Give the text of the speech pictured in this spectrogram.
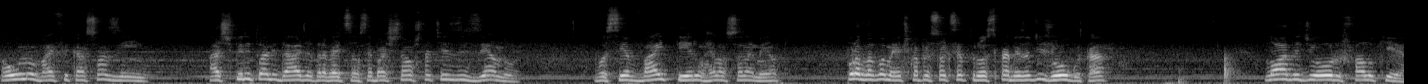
ou não vai ficar sozinho. A espiritualidade, através de São Sebastião, está te dizendo: você vai ter um relacionamento, provavelmente com a pessoa que você trouxe para a mesa de jogo, tá? Nove de ouros fala o quê?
